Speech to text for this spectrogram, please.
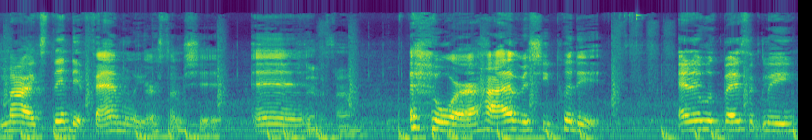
my extended family or some shit, and or however she put it, and it was basically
